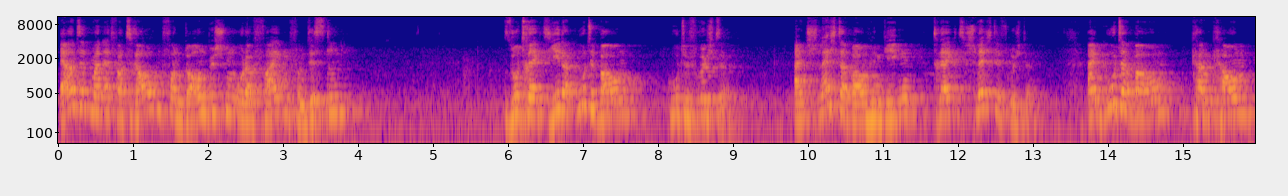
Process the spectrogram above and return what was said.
Erntet man etwa Trauben von Dornbüschen oder Feigen von Disteln? So trägt jeder gute Baum gute Früchte. Ein schlechter Baum hingegen trägt schlechte Früchte. Ein guter Baum kann kaum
